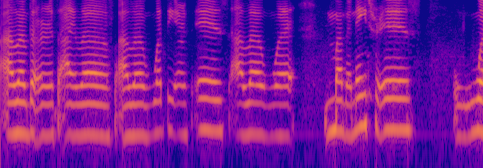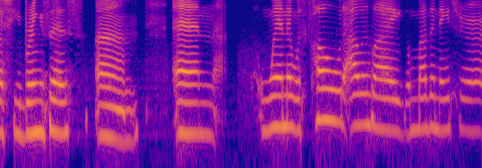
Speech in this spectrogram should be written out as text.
I love the earth. I love I love what the earth is. I love what Mother Nature is, what she brings us. Um and when it was cold, I was like Mother Nature,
